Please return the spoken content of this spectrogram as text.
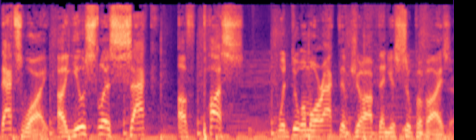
That's why. A useless sack of pus would do a more active job than your supervisor.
